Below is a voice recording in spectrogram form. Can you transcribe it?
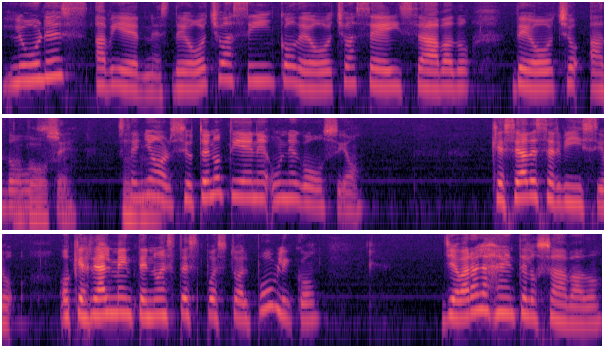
lunes a viernes, de 8 a 5, de 8 a 6, sábado, de 8 a 12. Señor, si usted no tiene un negocio que sea de servicio o que realmente no esté expuesto al público, llevar a la gente los sábados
